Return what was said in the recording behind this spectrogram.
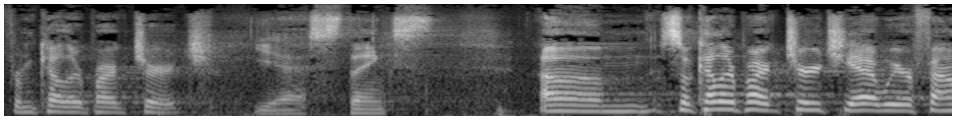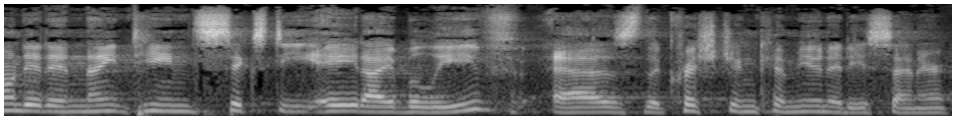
from Keller Park Church. Yes, thanks. Um, so, Keller Park Church, yeah, we were founded in 1968, I believe, as the Christian Community Center.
